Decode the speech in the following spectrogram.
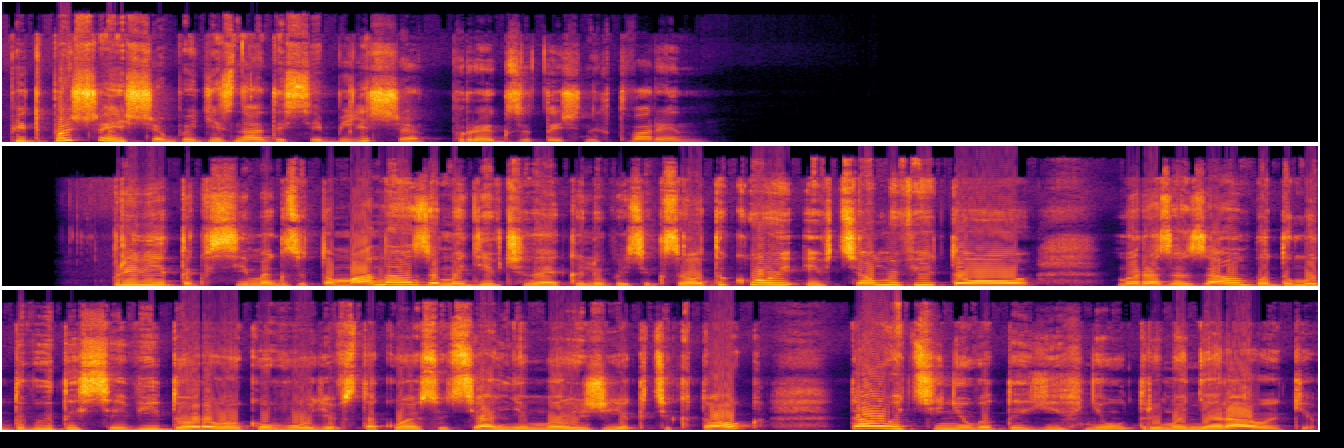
Підпишись, щоб дізнатися більше про екзотичних тварин. Привітик всім екзотоманам! З вами дівчина, яка любить екзотику, і в цьому відео ми разом з вами будемо дивитися відео ралиководів з такої соціальної мережі, як TikTok, та оцінювати їхнє утримання раликів.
